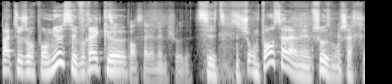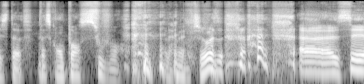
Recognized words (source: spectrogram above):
pas toujours pour le mieux. C'est vrai que Si on pense à la même chose. on pense à la même chose, mon cher Christophe, parce qu'on pense souvent à la même chose. C'est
